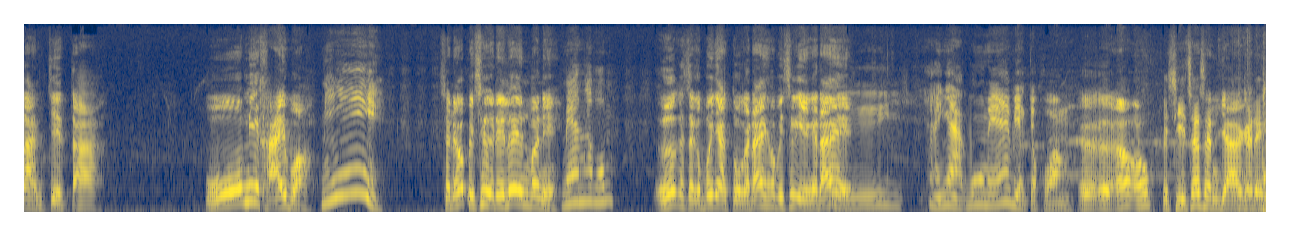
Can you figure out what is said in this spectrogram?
ร้านเจตา โอ้มีขายบ่มีแสดงว่าไปซื้อได้เลยแม่นบ่นี่แม่นครับผมเออก็สกับบ่อยากตัวก็ได้เขาไปซื้อเองก็ได้เอ้ยหายากบ่แหม่เบียกเจ้าของเออเออเอาเอาไปฉีดซะสัญญากันเลย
